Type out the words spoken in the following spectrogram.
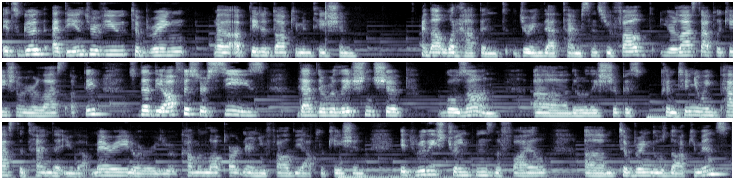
it's good at the interview to bring uh, updated documentation about what happened during that time since you filed your last application or your last update so that the officer sees that the relationship goes on uh, the relationship is continuing past the time that you got married or your common law partner and you filed the application. It really strengthens the file um, to bring those documents.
